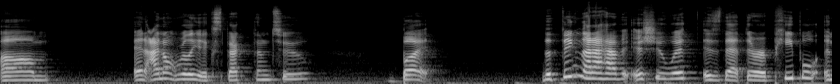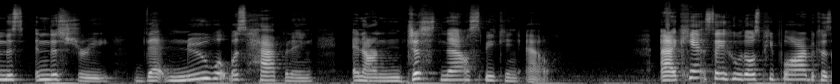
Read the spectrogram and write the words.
Um, and I don't really expect them to. But the thing that I have an issue with is that there are people in this industry that knew what was happening and are just now speaking out. And I can't say who those people are because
